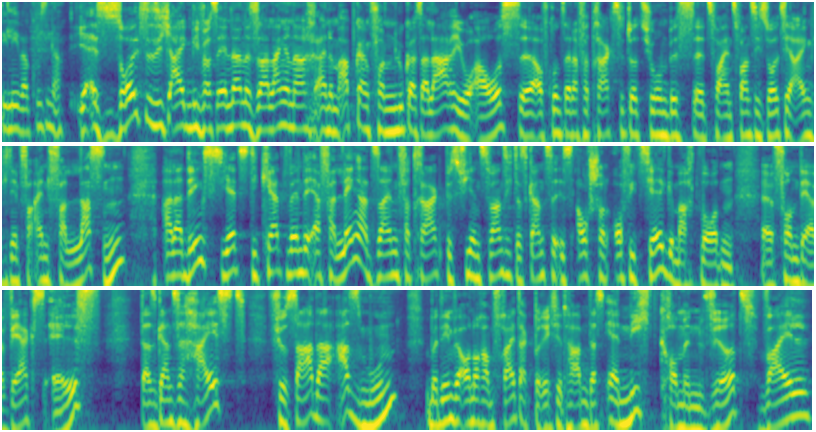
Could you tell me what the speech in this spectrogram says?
die Leverkusener? Ja, es sollte sich eigentlich was ändern. Es sah lange nach einem Abgang von Lucas Alario aus. Äh, aufgrund seiner Vertragssituation bis äh, 22 sollte er eigentlich den Verein verlassen. Allerdings jetzt die Kehrtwende. Er verlängert seinen Vertrag bis 24. Das Ganze ist auch schon offiziell gemacht worden äh, von der Werkself. Das Ganze heißt für Sada Asmun, über den wir auch noch am Freitag berichtet haben, dass er nicht kommen wird, weil,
